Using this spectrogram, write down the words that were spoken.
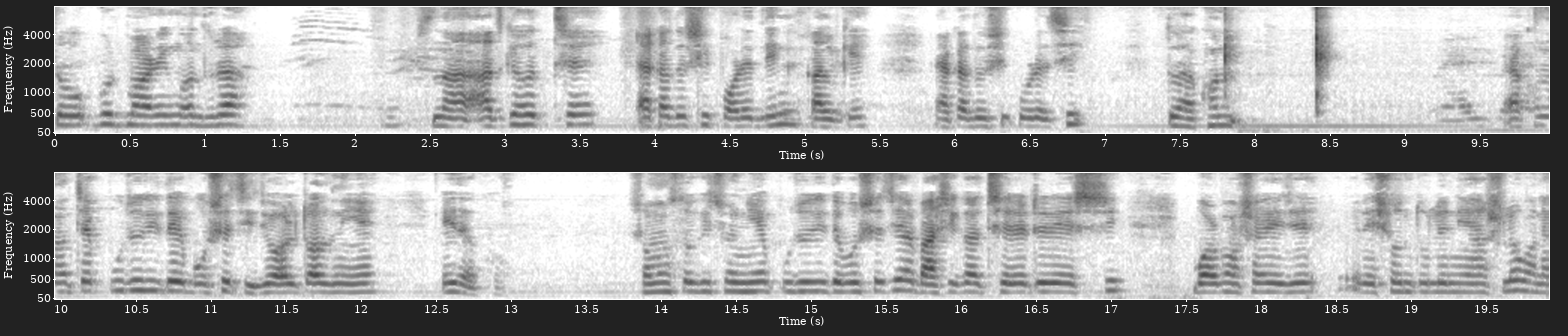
তো গুড মর্নিং বন্ধুরা। আজকে হচ্ছে একাদশী পরের দিন, কালকে একাদশী করেছি। তো এখন এখন হচ্ছে পুজো দিতে বসেছি, জল টল নিয়ে। এই দেখো, সমস্ত কিছু নিয়ে পুজো দিতে বসেছি, আর বাসি কাজ ছেড়ে টেড়ে এসেছি। বরমশাই যে রেশন তুলে নিয়ে আসলো মানে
